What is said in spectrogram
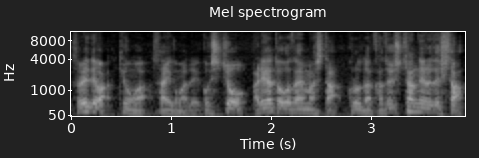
それでは今日は最後までご視聴ありがとうございました。黒田和義チャンネルでした。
